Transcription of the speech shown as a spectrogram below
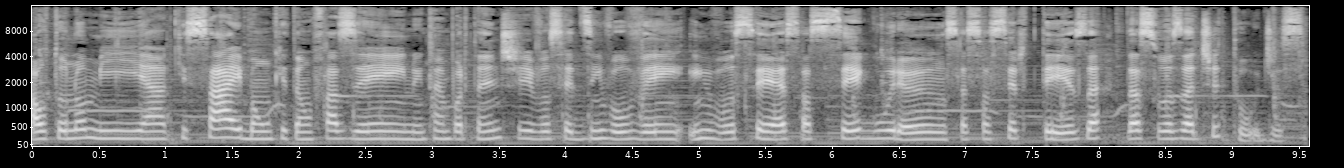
autonomia, que saibam o que estão fazendo. Então, é importante você você desenvolver em você essa segurança, essa certeza das suas atitudes.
